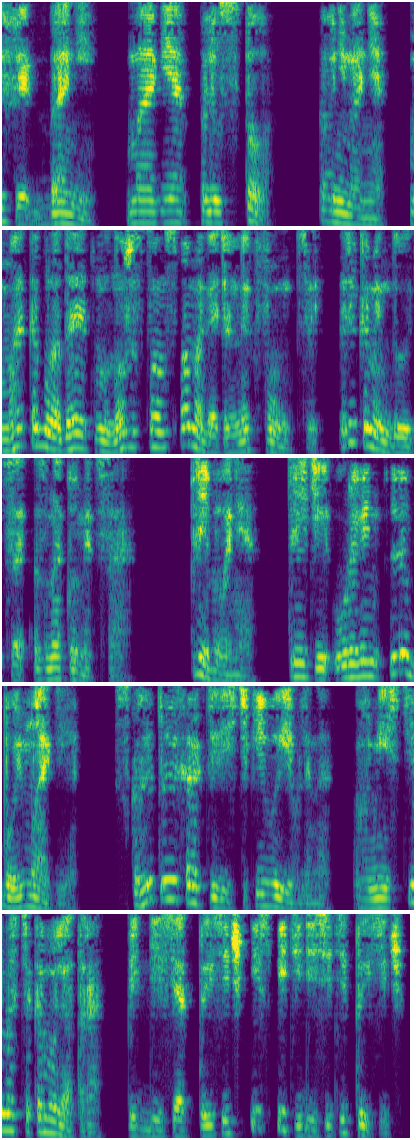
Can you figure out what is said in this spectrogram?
эффект брони. Магия плюс 100. Внимание! Маг обладает множеством вспомогательных функций. Рекомендуется ознакомиться. Требования. Третий уровень любой магии. Скрытые характеристики выявлены. Вместимость аккумулятора 50 тысяч из 50 тысяч.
